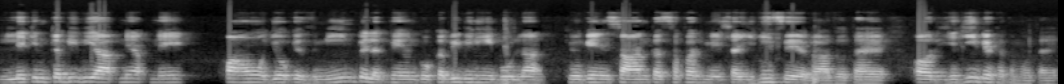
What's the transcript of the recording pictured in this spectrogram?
लेकिन कभी भी आपने अपने पाँव जो कि ज़मीन पे लगते हैं, उनको कभी भी नहीं भूलना, क्योंकि इंसान का सफ़र हमेशा यहीं से आगाज़ होता है और यहीं पे ख़त्म होता है।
